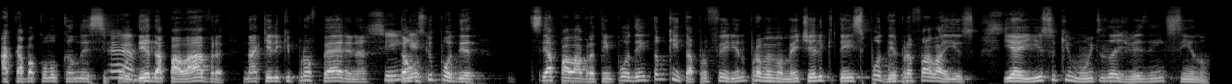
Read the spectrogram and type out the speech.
acaba colocando esse é. poder da palavra naquele que profere, né? Sim. Então, se o poder, se a palavra tem poder, então quem está proferindo provavelmente é ele que tem esse poder para falar isso. E é isso que muitas das vezes ensinam.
